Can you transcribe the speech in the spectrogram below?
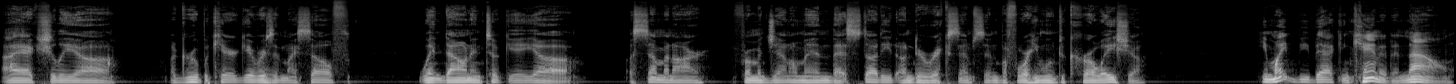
I actually, uh, a group of caregivers and myself went down and took a uh, a seminar from a gentleman that studied under Rick Simpson before he moved to Croatia. He might be back in Canada now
